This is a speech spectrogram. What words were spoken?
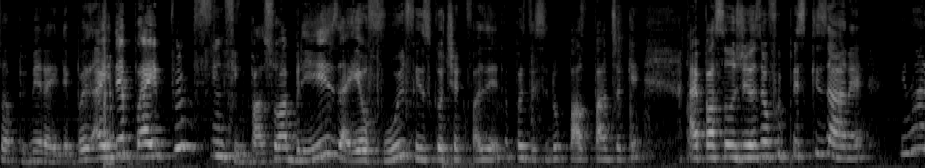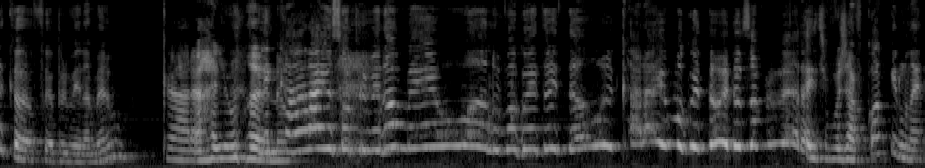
será que eu sou a primeira? Aí depois, aí depois, aí, enfim, passou a brisa, aí eu fui, fiz o que eu tinha que fazer, depois desci do palco, pá, não sei o quê. Aí passou os dias eu fui pesquisar, né? E não era que eu fui a primeira mesmo? Caralho, Falei, mano. caralho, eu sou a primeira mesmo, mano. O bagulho é doidão. Caralho, o bagulho é doido, eu sou a primeira. Aí, tipo, já ficou aquilo, né?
